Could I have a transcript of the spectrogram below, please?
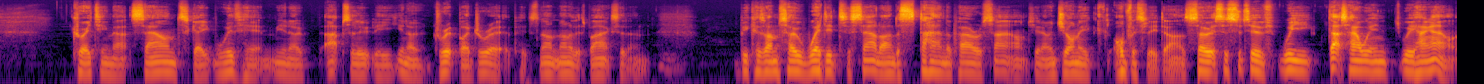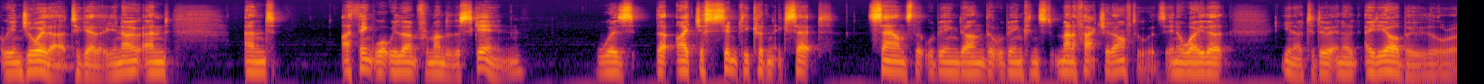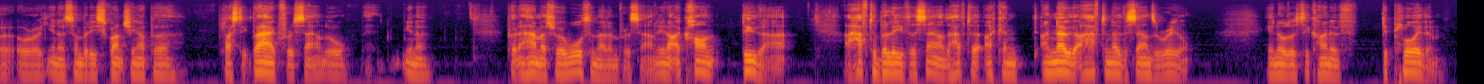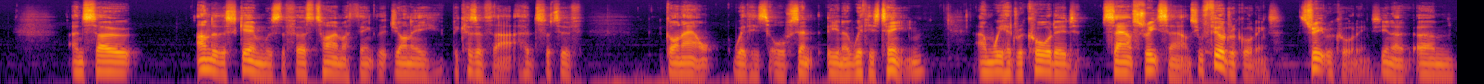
creating that soundscape with him. You know, absolutely, you know, drip by drip. It's not none of it's by accident. Mm. Because I'm so wedded to sound, I understand the power of sound. You know, and Johnny obviously does. So it's a sort of we. That's how we we hang out. We enjoy that together. You know, and and I think what we learned from Under the Skin was that I just simply couldn't accept sounds that were being done that were being manufactured afterwards in a way that you know to do it in an ADR booth or a, or a, you know somebody scrunching up a plastic bag for a sound or you know putting a hammer through a watermelon for a sound. You know I can't do that. I have to believe the sounds I have to I can I know that I have to know the sounds are real in order to kind of deploy them. And so under the Skin was the first time I think that Johnny, because of that, had sort of gone out with his or sent you know with his team, and we had recorded sound street sounds, field recordings, street recordings, you know, um,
